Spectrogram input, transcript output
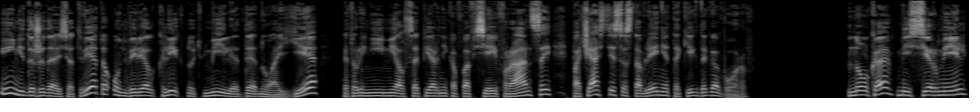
И, не дожидаясь ответа, он велел кликнуть Миле де Нуайе, который не имел соперников во всей Франции по части составления таких договоров. «Ну-ка, миссир Миль»,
